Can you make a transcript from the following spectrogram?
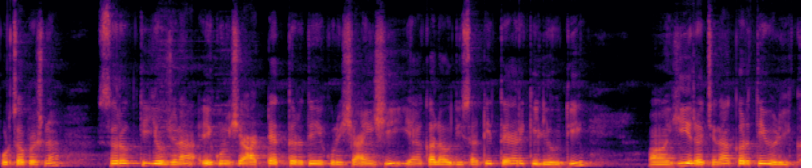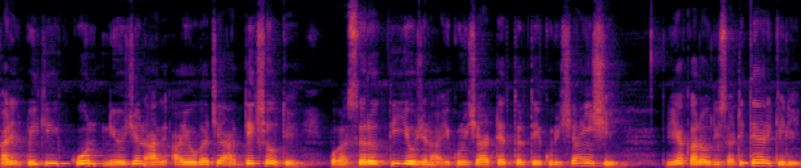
पुढचा प्रश्न सरकती योजना एकोणीसशे अठ्ठ्याहत्तर ते एकोणीसशे ऐंशी या कालावधीसाठी तयार केली होती. ही रचना करतेवेळी खालीलपैकी कोण नियोजन आ आयोगाचे अध्यक्ष होते? बघा सरकती योजना एकोणीसशे अठ्ठ्याहत्तर ते एकोणीसशे ऐंशी. या कालावधीसाठी तयार केली.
